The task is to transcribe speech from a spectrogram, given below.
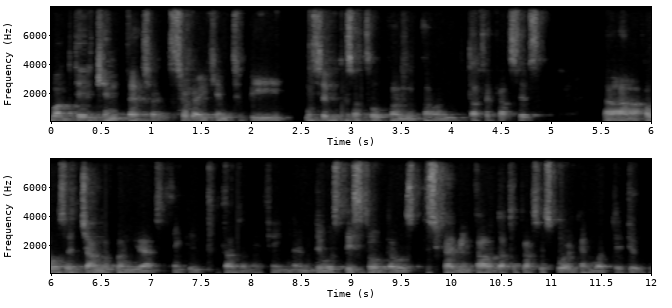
Wagtail came, that Strawberry came to be mostly because I talk on, on data classes. Uh, I was at DjangoCon US, I think in 2018, and there was this talk that was describing how data classes work and what they do.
